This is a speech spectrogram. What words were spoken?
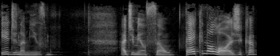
e dinamismo, a dimensão tecnológica,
